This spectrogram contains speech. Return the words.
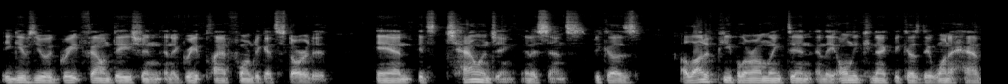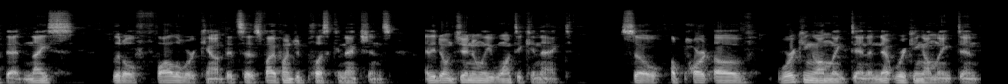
It gives you a great foundation and a great platform to get started. And it's challenging in a sense because a lot of people are on LinkedIn and they only connect because they want to have that nice little follower count that says 500 plus connections and they don't genuinely want to connect. So a part of working on LinkedIn and networking on LinkedIn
